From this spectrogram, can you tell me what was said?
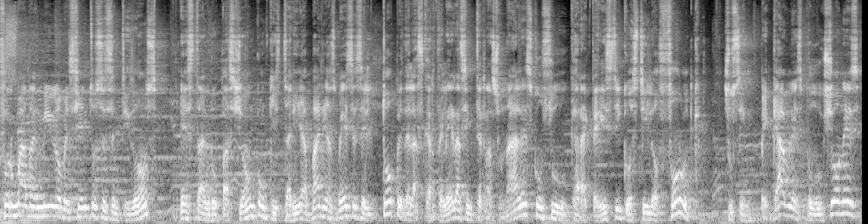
Formada en 1962, esta agrupación conquistaría varias veces el tope de las carteleras internacionales con su característico estilo folk, sus impecables producciones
